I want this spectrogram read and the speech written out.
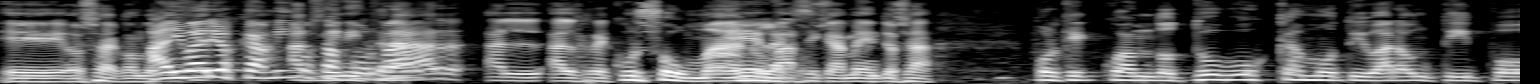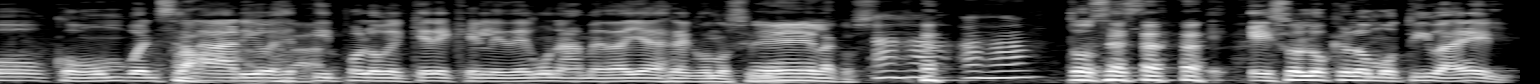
eh, o sea, cuando Hay varios caminos a administrar al, al recurso humano, Es básicamente. O sea, porque cuando tú buscas motivar a un tipo con un buen salario, Claro, ese claro. tipo lo que quiere es que le den una medalla de reconocimiento. Eh, la cosa. Ajá, ajá. Entonces, eh, eso es lo que lo motiva a él.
